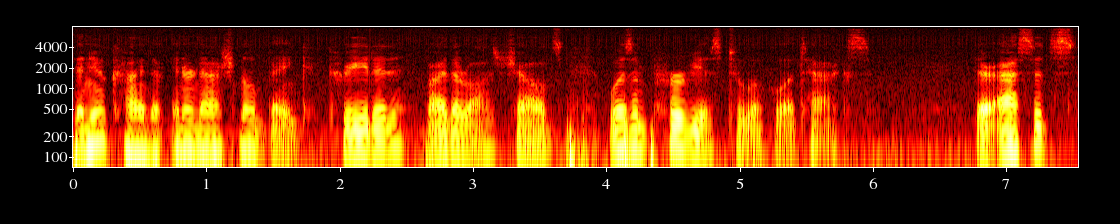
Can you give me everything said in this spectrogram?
the new kind of international bank created by the Rothschilds was impervious to local attacks. Their assets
